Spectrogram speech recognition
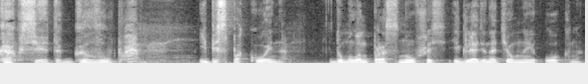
Как все это глупо и беспокойно, думал он, проснувшись и глядя на темные окна.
